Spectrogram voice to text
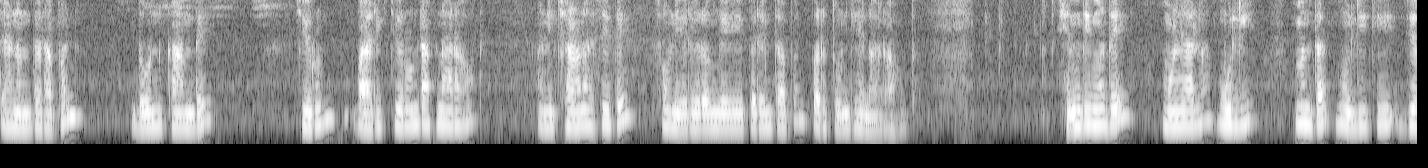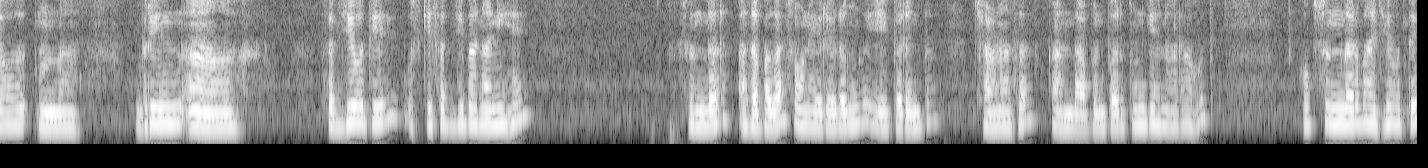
त्यानंतर आपण दोन कांदे चिरून बारीक चिरून टाकणार आहोत आणि छान असे ते सोनेरी रंग येईपर्यंत आपण परतून घेणार आहोत. हिंदीमध्ये मुळ्याला मुली म्हणतात. मुली की जो ग्रीन सब्जी होती है उसकी सब्जी बनानी है. सुंदर असा बघा सोनेरी रंग येईपर्यंत छान असा कांदा आपण परतून घेणार आहोत. खूप सुंदर भाजी होते.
